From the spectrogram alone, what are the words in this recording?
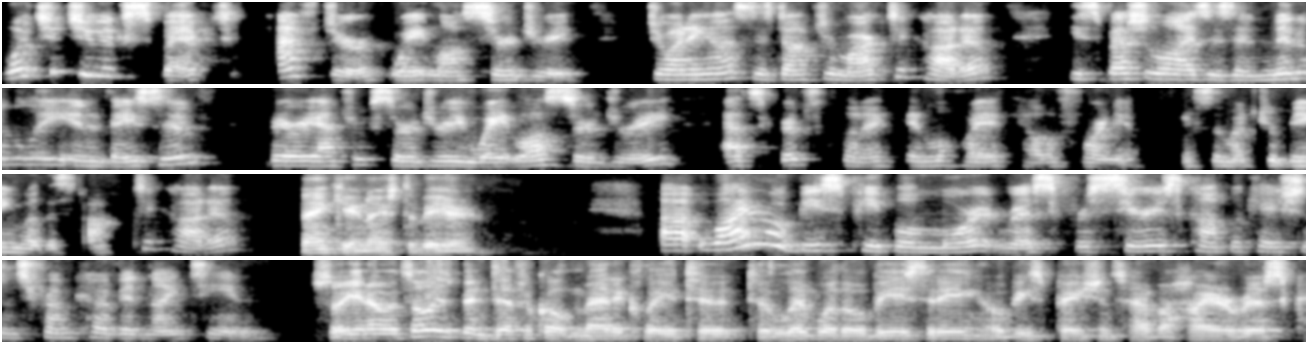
What should you expect after weight loss surgery? Joining us is Dr. Mark Takata. He specializes in minimally invasive bariatric surgery, weight loss surgery at Scripps Clinic in La Jolla, California. Thanks so much for being with us, Dr. Takata. Thank you. Nice to be here. Uh, why are obese people more at risk for serious complications from COVID 19? So, you know, it's always been difficult medically to, to live with obesity. Obese patients have a higher risk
